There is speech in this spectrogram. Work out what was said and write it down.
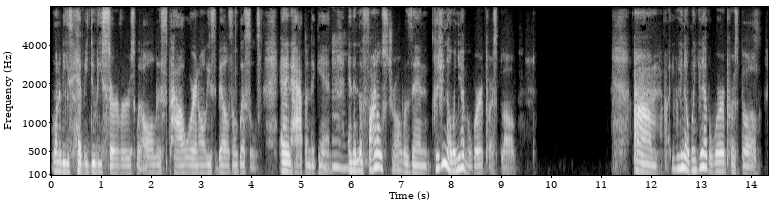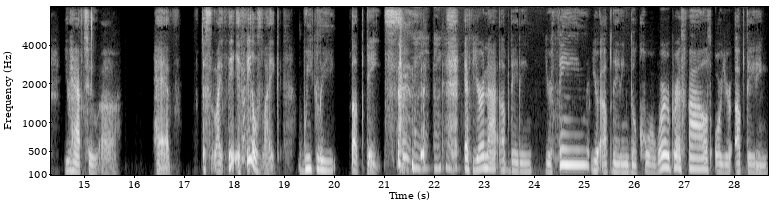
one of these heavy duty servers with all this power and all these bells and whistles and it happened again mm-hmm. and then the final straw was in because you know when you have a wordpress blog um you know when you have a wordpress blog you have to uh have it's like it feels like weekly updates. Mm-hmm, mm-hmm. if you're not updating your theme, you're updating the core WordPress files, or you're updating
